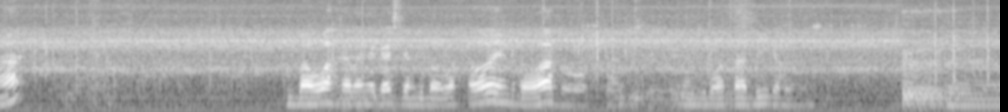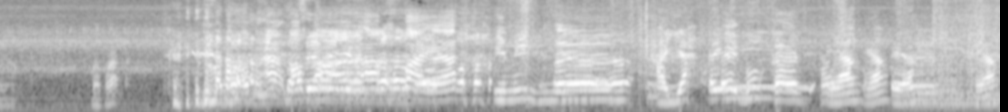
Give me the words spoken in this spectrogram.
Hah? Di bawah katanya guys, yang di bawah. Oh, yang di bawah. Di bawah tadi katanya. Eh, Bapak? apa ya? Ini Eh, ayah? eh bukan. Eyang, eyang, eyang, eyang.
